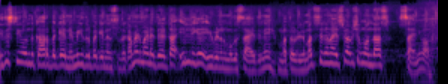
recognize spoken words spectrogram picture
ಇದಿಷ್ಟು ಒಂದು ಕಾರ್ ಬಗ್ಗೆ, ನಿಮಗೆ ಇದ್ರ ಬಗ್ಗೆ ಅನಿಸುತ್ತೆ ಕಮೆಂಟ್ ಮಾಡಿ ಹೇಳ್ತಾ ಇಲ್ಲಿಗೆ ಈ ವಿಡಿಯೋ ಮುಗಿಸ್ತಾ ಇದ್ದೀನಿ. ಮತ್ತೆ ಮತ್ತೆ ಸಿಗೋಣ. ಇಷ್ಟು ಅಭಿಷೇಕ್ ಮುಂದಾಸ್ ಸೈನಿಂಗ್ ಆಫ್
